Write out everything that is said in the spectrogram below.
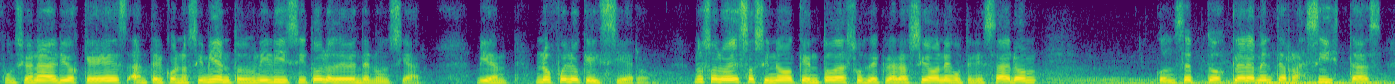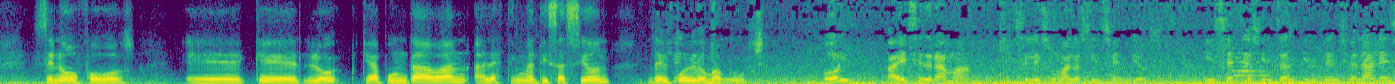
funcionarios que es ante el conocimiento de un ilícito lo deben denunciar. Bien, no fue lo que hicieron. No solo eso, sino que en todas sus declaraciones utilizaron conceptos claramente racistas, xenófobos, eh, que, lo, que apuntaban a la estigmatización del pueblo mapuche. Hoy a ese drama se le suman los incendios, incendios intencionales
